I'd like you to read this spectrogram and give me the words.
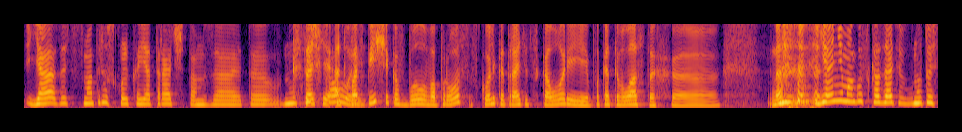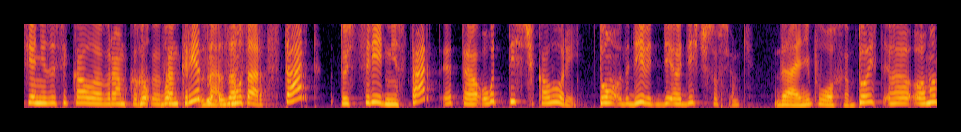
я смотрю, сколько я трачу там за это. Ну, Кстати, от подписчиков был вопрос, сколько тратится калорий, пока ты в ластах... Э... Я не могу сказать, ну то есть я не засекала в рамках ну, конкретно. Вот за, за старт. Старт то есть средний старт – это от 1000 калорий, то 9, 10 часов съемки. Да, неплохо. То есть, э, а мы,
